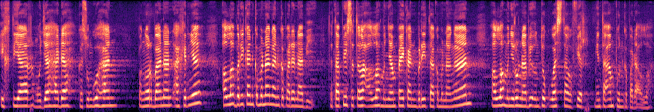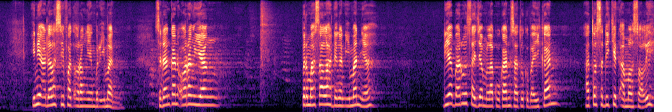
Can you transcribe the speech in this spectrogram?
ikhtiar, mujahadah, kesungguhan, pengorbanan, akhirnya Allah berikan kemenangan kepada Nabi. Tetapi setelah Allah menyampaikan berita kemenangan, Allah menyuruh Nabi untuk wastaghfir, minta ampun kepada Allah. Ini adalah sifat orang yang beriman. Sedangkan orang yang bermasalah dengan imannya, dia baru saja melakukan satu kebaikan atau sedikit amal solih,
